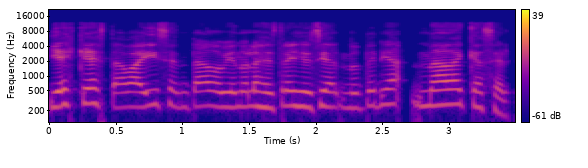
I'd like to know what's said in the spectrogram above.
y es que estaba ahí sentado viendo las estrellas, yo decía, no tenía nada que hacer,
